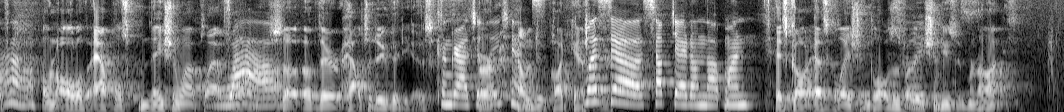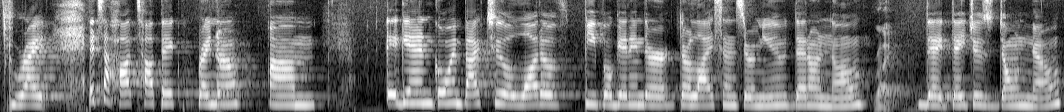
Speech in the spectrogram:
of on all of Apple's nationwide platform Wow. so, of their how to do videos. Congratulations. How to do podcasts. What's the subject on that one? It's called escalation clauses, whether you should use them or not. Right. It's a hot topic right now. Um, again, going back to a lot of people getting their, their license, they're new, they don't know. Right. They, they just don't know.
